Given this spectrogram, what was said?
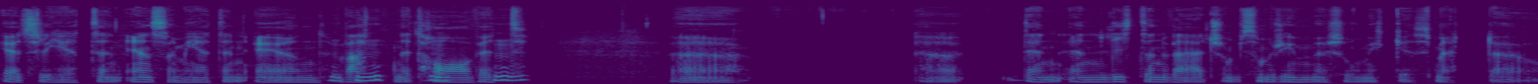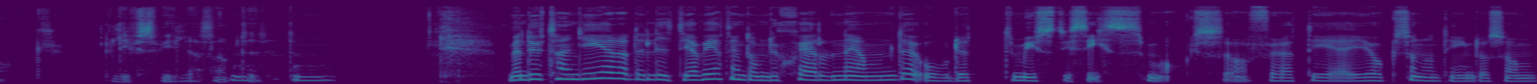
ödsligheten, ensamheten, ön, mm. vattnet, mm. havet. Uh, uh, den, en liten värld som, som rymmer så mycket smärta och livsvilja samtidigt. Men du tangerade lite, jag vet inte om du själv nämnde ordet mysticism också, för att det är ju också någonting då som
